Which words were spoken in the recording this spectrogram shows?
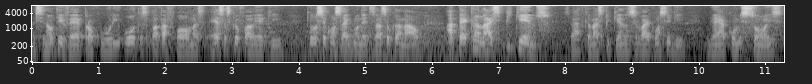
Mas se não tiver, procure outras plataformas, essas que eu falei aqui, que você consegue monetizar seu canal, até canais pequenos certo? Canais pequenos você vai conseguir ganhar comissões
